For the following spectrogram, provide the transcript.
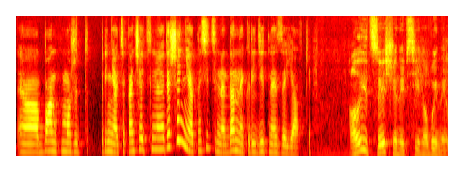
э, банк может принять окончательное решение относительно данной кредитной заявки. Але і це ще не всі новини.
